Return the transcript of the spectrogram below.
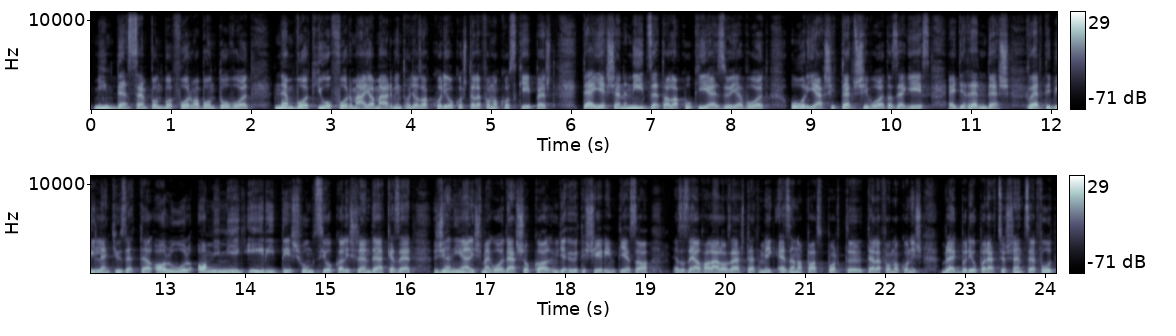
minden szempontból formabontó volt, nem volt jó formája már, mint hogy az akkori okostelefonokhoz képest, teljesen négyzet alakú kijelzője volt, óriási tepsi volt az egész, egy rendes kverti billentyűzettel alul, ami még érintés funkciókkal is rendelkezett, zseniális megoldásokkal, ugye őt is érinti ez, a, ez az elhalálozás, tehát még ezen a Passport telefonokon is BlackBerry operációs rendszer fut,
